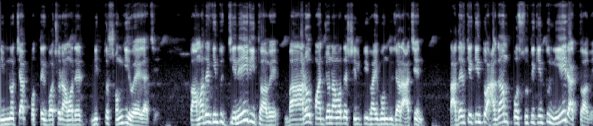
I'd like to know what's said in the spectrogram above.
নিম্নচাপ প্রত্যেক বছর আমাদের নিত্য সঙ্গী হয়ে গেছে। তো আমাদের কিন্তু জেনেই নিতে হবে বা আরও পাঁচজন আমাদের শিল্পী ভাই বন্ধু যারা আছেন, তাদেরকে কিন্তু আগাম প্রস্তুতি কিন্তু নিয়েই রাখতে হবে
